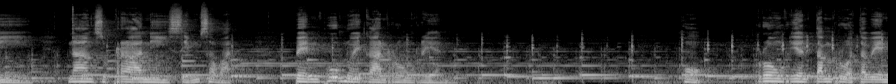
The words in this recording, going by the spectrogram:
มีนางสุปราณีสิมสวัสดิ์ เป็นผู้อำนวยการโรงเรียน 6. โรงเรียนตำรวจตะเวน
